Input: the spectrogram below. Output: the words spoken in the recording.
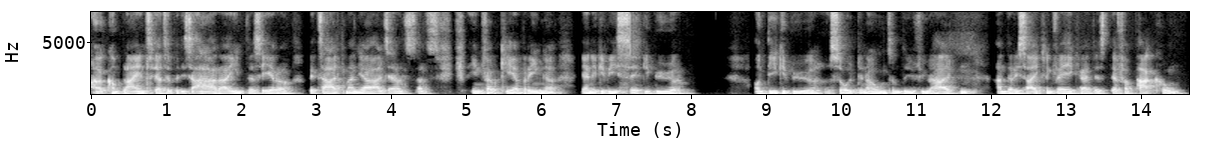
äh, Compliance, also bei dieser ARA, Intersero, bezahlt man ja als, als, als Inverkehrbringer ja eine gewisse Gebühr. Und die Gebühr sollte nach unserem Dafürhalten an der Recyclingfähigkeit des, der Verpackung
